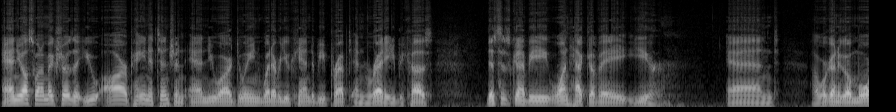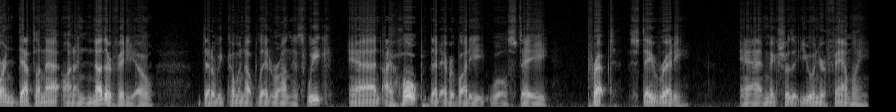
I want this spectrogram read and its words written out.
and you also want to make sure that you are paying attention and you are doing whatever you can to be prepped and ready because this is going to be one heck of a year. And uh, we're going to go more in depth on that on another video that'll be coming up later on this week. And I hope that everybody will stay prepped, stay ready, and make sure that you and your family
